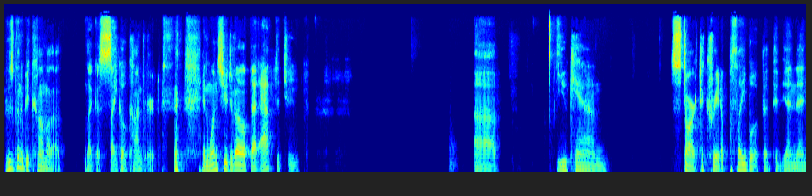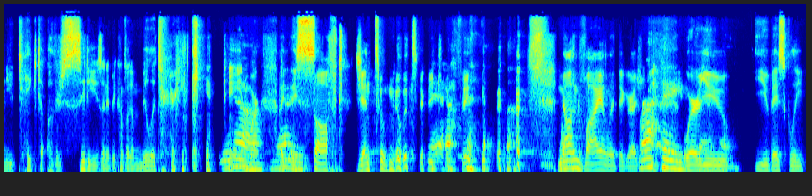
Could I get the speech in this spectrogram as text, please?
who's going to become a like a psycho convert and once you develop that aptitude uh, you can start to create a playbook that and then you take to other cities and it becomes like a military campaign yeah, right. a, a, soft gentle military yeah. campaign non-violent aggression right. where yeah. you you basically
